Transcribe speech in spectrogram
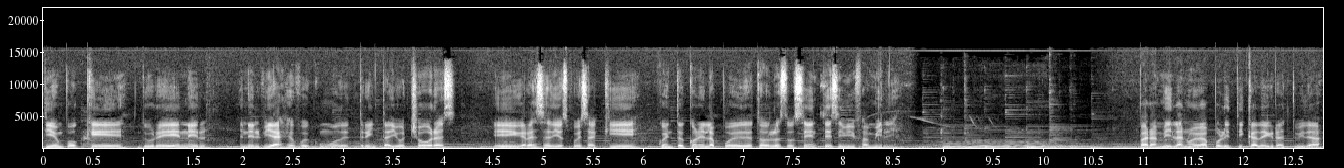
Tiempo que duré en el en el viaje fue como de 38 horas. Eh, gracias a Dios pues aquí cuento con el apoyo de todos los docentes y mi familia. Para mí la nueva política de gratuidad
